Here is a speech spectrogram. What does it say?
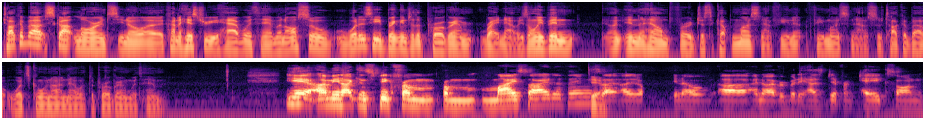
talk about Scott Lawrence. You know, uh, kind of history you have with him, and also what is he bringing to the program right now? He's only been in the helm for just a couple months now, a few, few months now. So talk about what's going on now with the program with him. Yeah, I mean, I can speak from from my side of things. Yeah. I, I don't, you know, uh, I know everybody has different takes on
